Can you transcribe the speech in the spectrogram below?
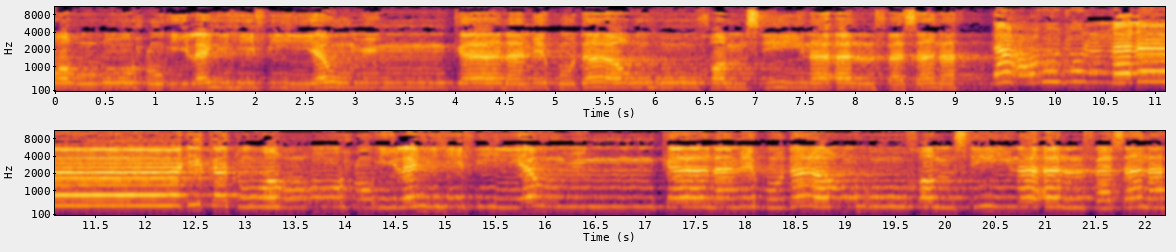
والروح إليه في يوم كان مقداره خمسين ألف سنة. تعرج الملائكة والروح إليه في يوم كان مقداره خمسين ألف سنة.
